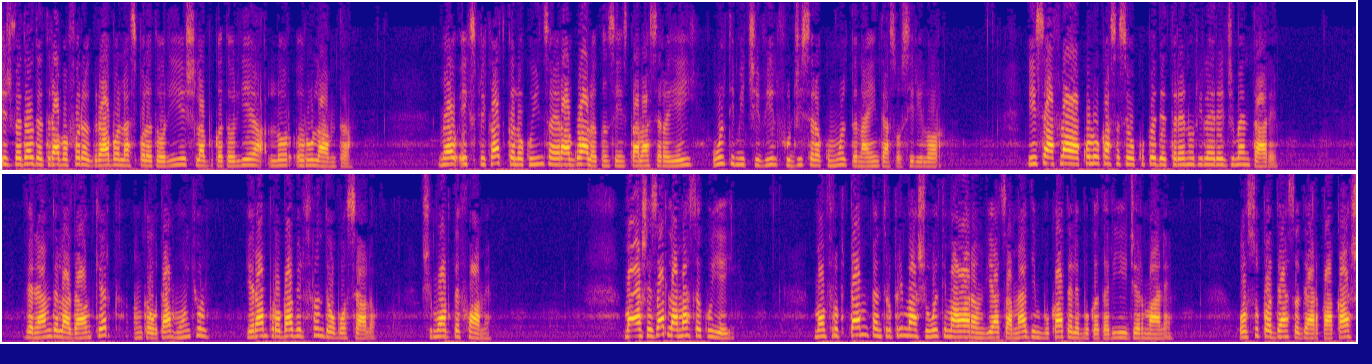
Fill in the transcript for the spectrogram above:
își vedeau de treabă fără grabă la spălătorie și la bucătorie lor rulantă. Mi-au explicat că locuința era goală când se instalaseră ei, ultimii civili fugiseră cu mult înaintea sosirilor. Ei se aflau acolo ca să se ocupe de trenurile regimentare. Veneam de la Dunkerque, îmi căutam unchiul, eram probabil frânt de oboseală și mort de foame. M-am așezat la masă cu ei. Mă fruptam pentru prima și ultima oară în viața mea din bucatele bucătăriei germane. O supă deasă de arpacaș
